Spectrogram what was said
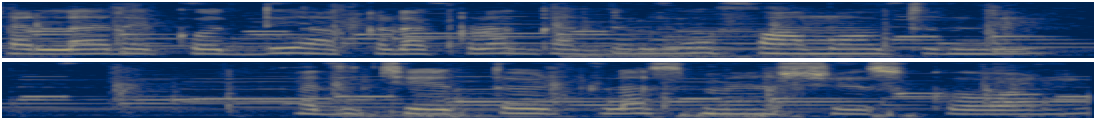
చల్లారే కొద్దీ అక్కడక్కడ గడ్డలుగా ఫామ్ అవుతుంది. అది చేత్తో ఇట్లా స్మాష్ చేసుకోవాలి.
